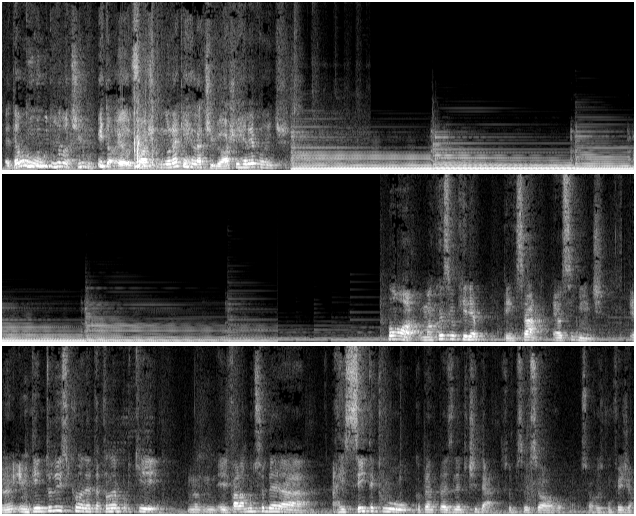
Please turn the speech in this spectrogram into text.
É tão... Tudo muito relativo. Então, eu só acho que não é que é relativo, eu acho irrelevante. Bom, ó, uma coisa que eu queria pensar é o seguinte: eu, eu entendo tudo isso que o André tá falando porque ele fala muito sobre a, a receita que o Campeonato Brasileiro te dá sobre o seu, seu, seu arroz com feijão.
